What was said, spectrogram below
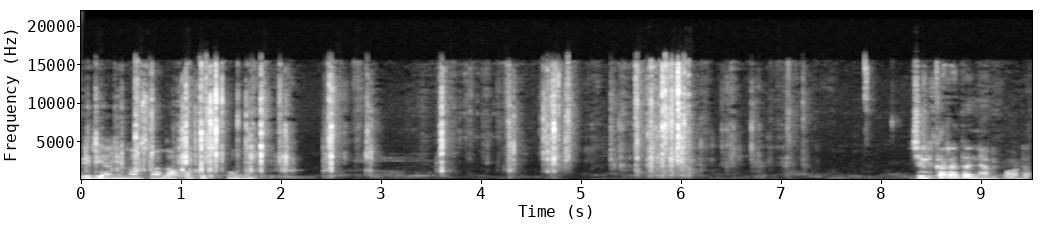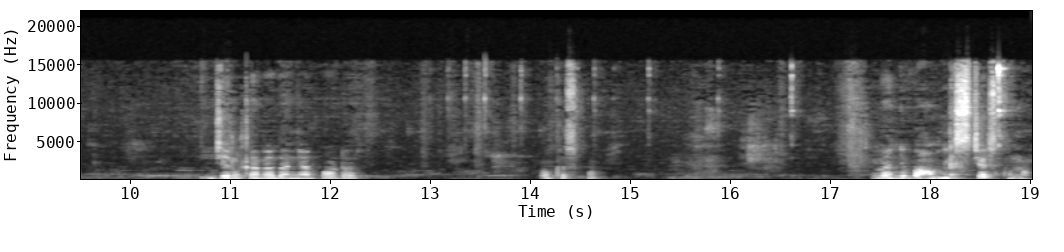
బిర్యానీ మసాలా ఒక స్పూను. జీలకర్ర ధనియాల పౌడర్. జీలకర్ర ధనియాల పౌడర్. ఒక స్పూన్. ఇవన్నీ బాగా మిక్స్ చేసుకున్నాం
